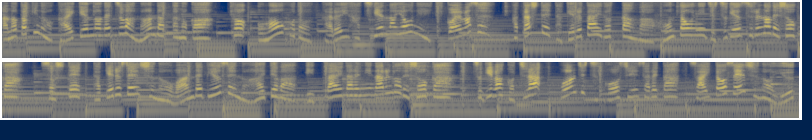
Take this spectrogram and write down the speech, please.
あの時の会見の熱は何だったのか。と思うほど軽い発言のように聞こえます。果たしてタケル対ロッタンは本当に実現するのでしょうかそしてタケル選手のワンデビュー戦の相手は一体誰になるのでしょうか？次はこちら。本日更新された斉藤選手の YouTube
